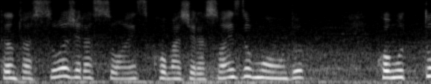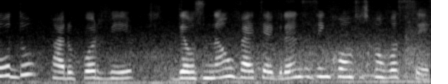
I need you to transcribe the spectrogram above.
tanto as suas gerações como as gerações do mundo, como tudo para o porvir, Deus não vai ter grandes encontros com você,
